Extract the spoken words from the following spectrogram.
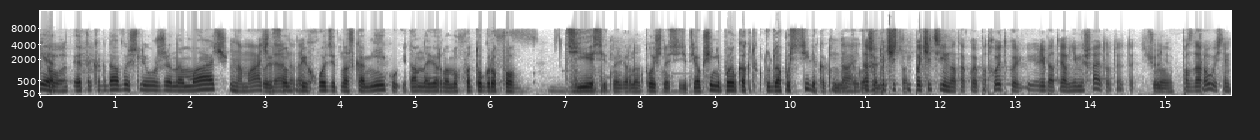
Нет, Вот. это когда вышли уже на матч, На матч, то есть да, он да, да. приходит на скамейку, и там, наверное, ну, фотографов 10, наверное, точно сидит. Я вообще не понял, как так туда пустили, как ну, Да, и даже количество. Почет- Почетина такой подходит, такой, ребята, я вам не мешаю, тут это, чё, Ну. поздороваюсь с ним.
